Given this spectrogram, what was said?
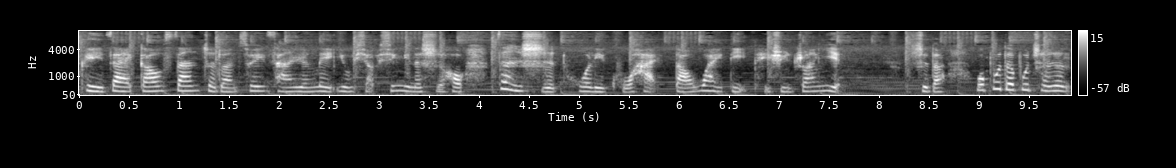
可以在高三这段摧残人类幼小心灵的时候，暂时脱离苦海，到外地培训专业。是的，我不得不承认，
